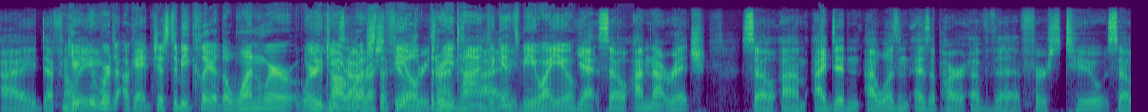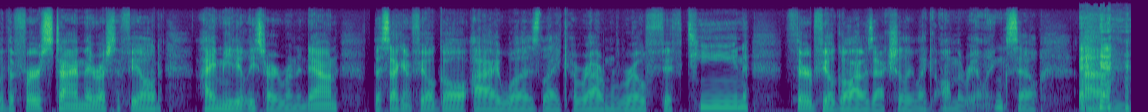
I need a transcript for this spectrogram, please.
I You, definitely. you were okay. Just to be clear, the one where, Where Utah, Utah rushed the field, three, times, I- against BYU. yeah, so I'm not rich. So um, I didn't. I wasn't as a part of the first two. So the first time they rushed the field, I immediately started running down. The second field goal, I was like around row 15. Third field goal, I was actually like on the railing. So, um,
